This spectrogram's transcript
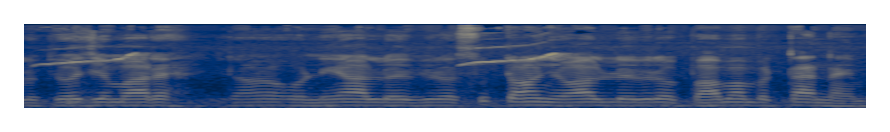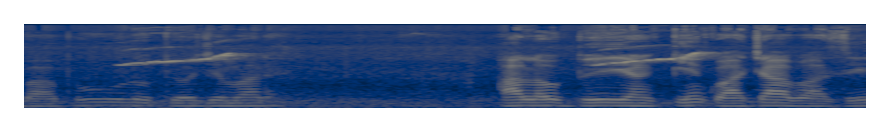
လို့ပြောချင်ပါတယ်ဒါတော့ဟိုနေရလွယ်ပြီးတော့ဆွတောင်းညောလွယ်ပြီးတော့ဘာမှမတတ်နိုင်ပါဘူးလို့ပြောချင်ပါတယ်အားလုံးဘေးရန်ကင်းကွာကြပါစေ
